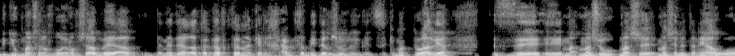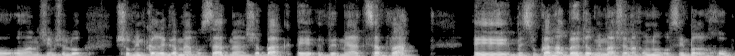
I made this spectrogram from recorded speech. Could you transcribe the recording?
בדיוק מה שאנחנו רואים עכשיו, באמת הערת אגב קטנה, כי אני חייב תמיד איכשהו mm-hmm. להתעסק עם אקטואליה, זה אה, משהו, מה, ש, מה שנתניהו או, או האנשים שלו שומעים כרגע מהמוסד, מהשב"כ ומהצבא, מסוכן הרבה יותר ממה שאנחנו עושים ברחוב.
